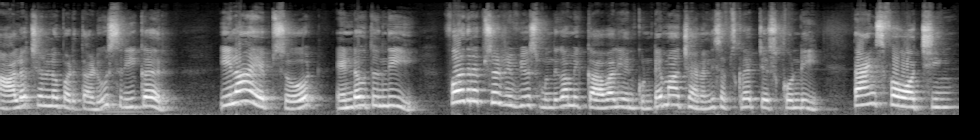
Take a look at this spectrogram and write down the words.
ఆలోచనలో పడతాడు శ్రీకర్. ఇలా ఎపిసోడ్ ఎండ్ అవుతుంది. ఫర్దర్ ఎపిసోడ్ రివ్యూస్ ముందుగా మీకు కావాలి అనుకుంటే మా ఛానల్ని సబ్స్క్రైబ్ చేసుకోండి. Thanks for watching.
